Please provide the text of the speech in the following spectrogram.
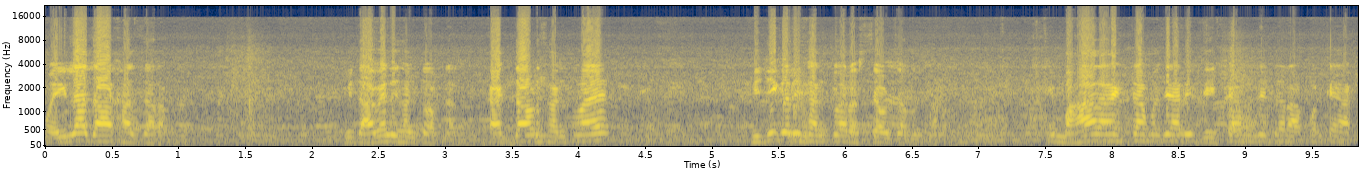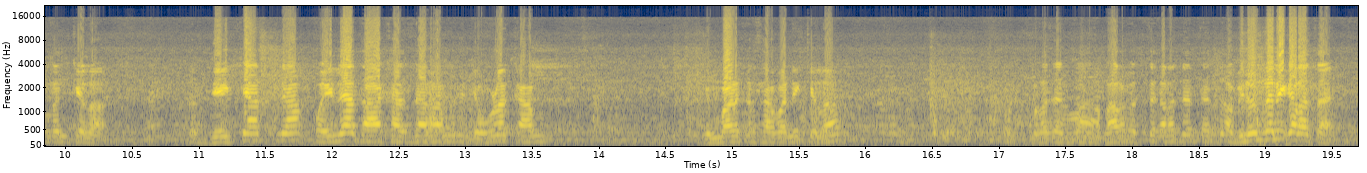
पहिला दहा खासदारांना मी दाव्याने सांगतो आपल्याला. कागदावर सांगतोय फिजिकली सांगतोय रस्त्यावर चालून सांगतो की महाराष्ट्रामध्ये आणि देशामध्ये जर आपण काही आकलन केलं तर देशातल्या पहिल्या दहा खासदारामध्ये जेवढं काम निंबाळकर साहेबांनी केलं मला त्यांचा आभार व्यक्त करायचा आहे. त्यांचं अभिनंदनही करायचं आहे.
